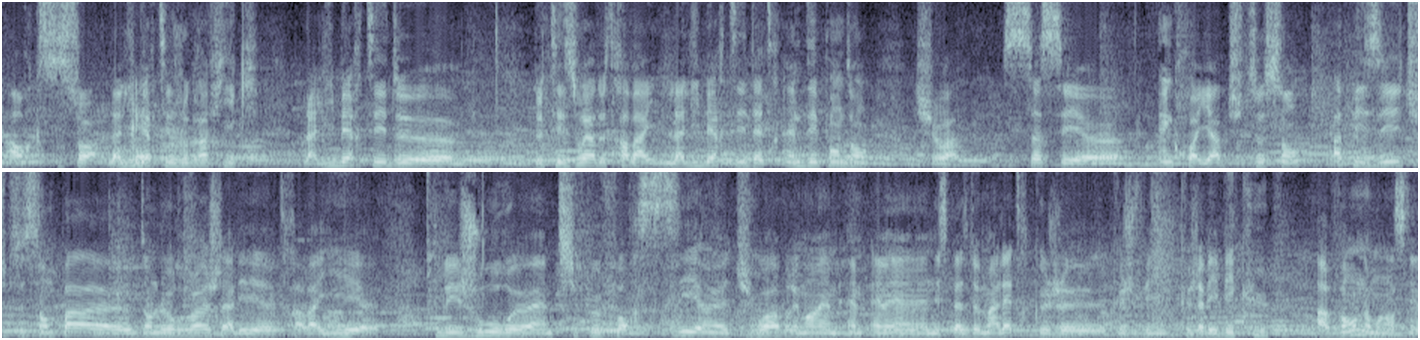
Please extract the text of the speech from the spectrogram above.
Alors que ce soit la liberté géographique, la liberté de, de tes horaires de travail, la liberté d'être indépendant, tu vois. Ça c'est euh, incroyable, tu te sens apaisé, tu te sens pas euh, dans le rush d'aller euh, travailler euh, tous les jours un petit peu forcé, tu vois, vraiment un, un- un espèce de mal-être que je que je vais- que j'avais vécu avant dans mon ancien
